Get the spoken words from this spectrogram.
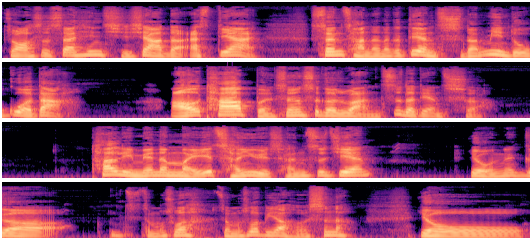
主要是三星旗下的 SDI 生产的那个电池的密度过大。而它本身是个软质的电池，它里面的每一层与层之间有那个怎么说？怎么说比较合适呢？有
